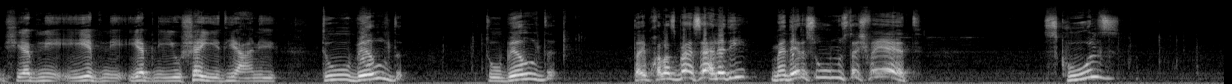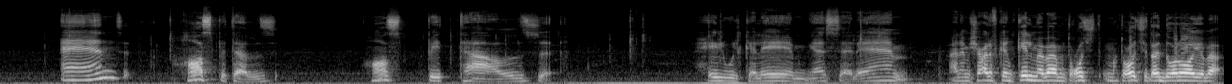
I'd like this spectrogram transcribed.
مش يبني يبني يبني يشيد يعني. To build to build. طيب خلاص بقى سهلة دي. مدارس ومستشفيات. Schools and hospitals. Hospitals. حلو الكلام. يا سلام. أنا مش عارف كام كلمة بقى ما تقعدش ما تقعدش تعد ورايا بقى.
